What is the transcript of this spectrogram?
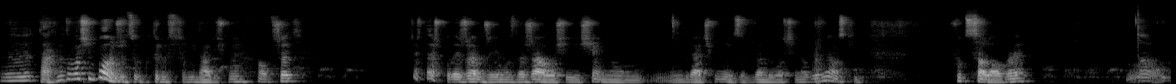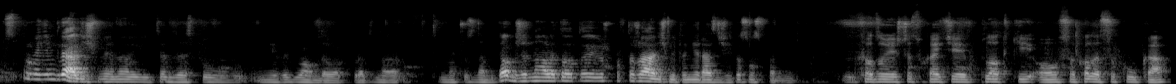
Yy, tak, no to właśnie Bądź, o którym wspominaliśmy, odszedł. Chociaż też podejrzewam, że jemu zdarzało się jesienią grać mniej ze względu właśnie na obowiązki futsalowe. No, z promieniem graliśmy, no i ten zespół nie wyglądał akurat na, w tym meczu z nami dobrze, no ale to, to już powtarzaliśmy to nieraz dzisiaj, to są sparingi. Chodzą jeszcze, słuchajcie, plotki o Sokole Sokółka.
